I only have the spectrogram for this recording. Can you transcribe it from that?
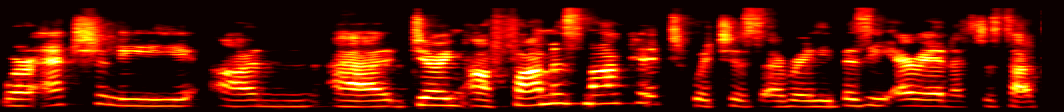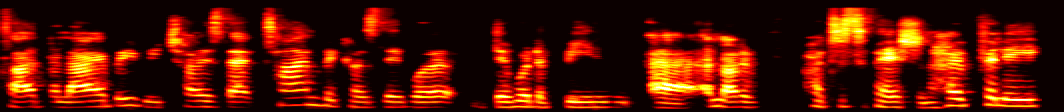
were actually on uh, during our farmers market, which is a really busy area and it's just outside the library. We chose that time because there were there would have been uh, a lot of participation, hopefully.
